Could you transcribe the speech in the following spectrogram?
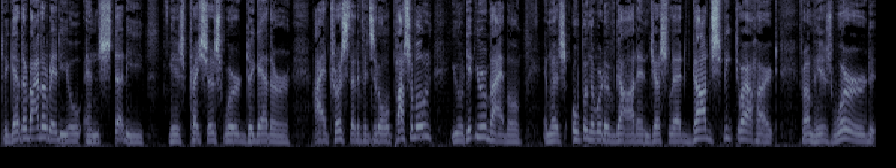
to gather by the radio and study His precious Word together. I trust that if it's at all possible, you will get your Bible and let's open the Word of God and just let God speak to our heart from His Word.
